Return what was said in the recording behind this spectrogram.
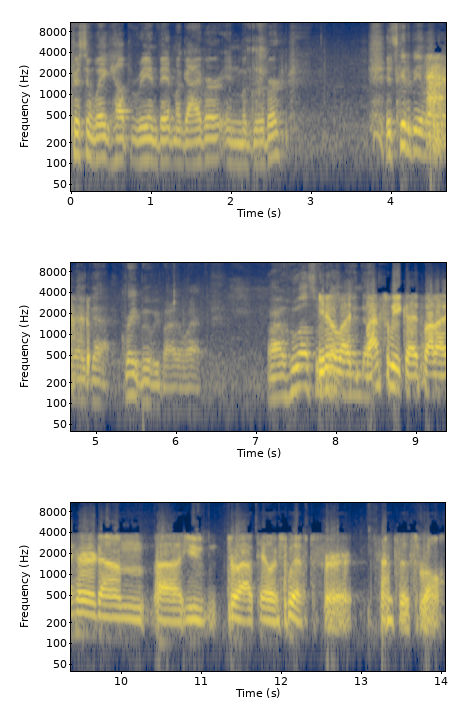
Kristen Wiig helped reinvent MacGyver in MacGruber. it's going to be a little bit like that. Great movie, by the way. All right, who else? You know, like up? last week, I thought I heard um, uh, you throw out Taylor Swift for Sansa's role.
